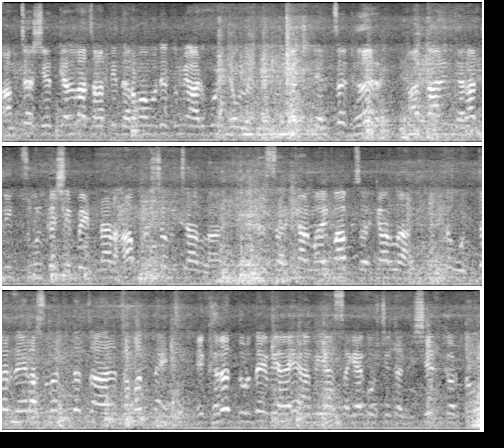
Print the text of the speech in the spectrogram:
आमच्या शेतकऱ्याला जाती धर्मामध्ये तुम्ही अडकून ठेवलं. पण त्यांचं घर आता आणि घरातली चूल कशी पेटणार हा प्रश्न विचारला. तर सरकार मायबाप सरकारला तिथं उत्तर द्यायला सुद्धा तिथं ज- जमत नाही. हे खरंच दुर्दैवी आहे. आम्ही या सगळ्या गोष्टीचा निषेध करतो.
